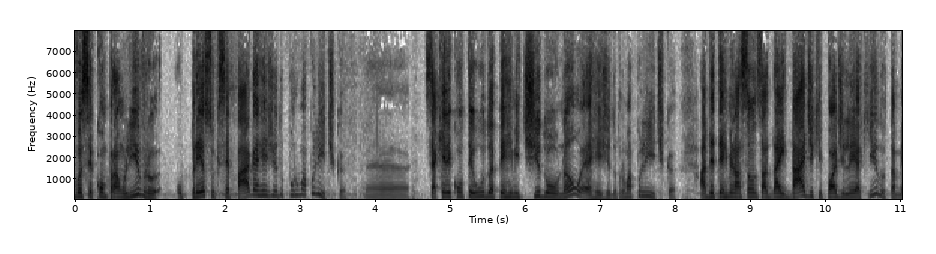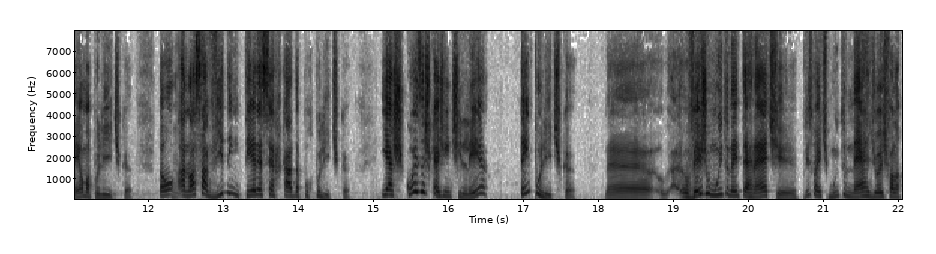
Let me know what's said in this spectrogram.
você comprar um livro, o preço que você paga é regido por uma política. Né? Se aquele conteúdo é permitido ou não, é regido por uma política. A determinação da idade que pode ler aquilo também é uma política. Então, a nossa vida inteira é cercada por política. E as coisas que a gente lê têm política. Né? Eu vejo muito na internet, principalmente muito nerd hoje, falando:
